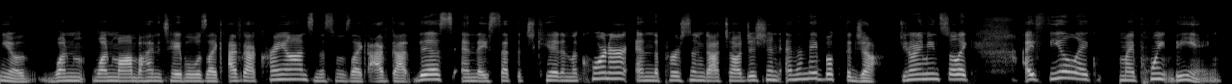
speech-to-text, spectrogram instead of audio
you know, one one mom behind the table was like, I've got crayons, and this one was like, I've got this. And they set the kid in the corner and the person got to audition and then they booked the job. Do you know what I mean? So like I feel like my point being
